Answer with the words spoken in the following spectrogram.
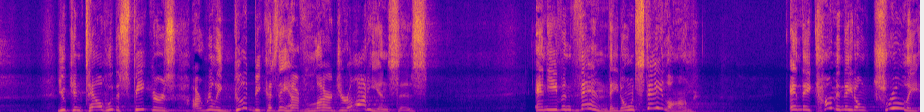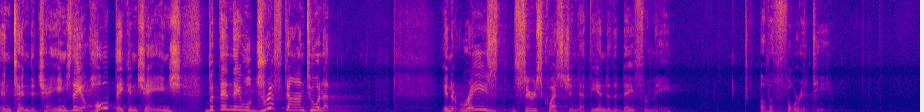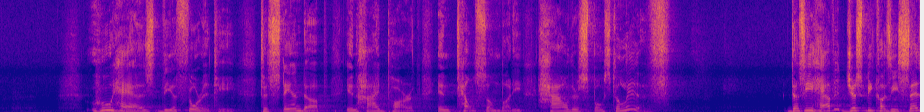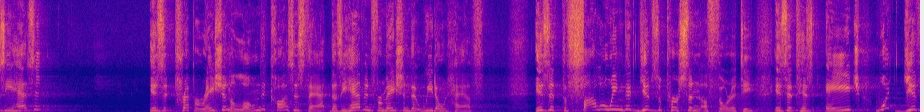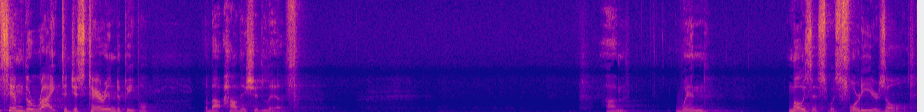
You can tell who the speakers are really good because they have larger audiences. And even then, they don't stay long. And they come and they don't truly intend to change. They hope they can change, but then they will drift on to an, and it raised a serious question at the end of the day for me of authority. Who has the authority to stand up in Hyde Park and tell somebody how they're supposed to live? Does he have it just because he says he has it? Is it preparation alone that causes that? Does he have information that we don't have? Is it the following that gives a person authority? Is it his age? What gives him the right to just tear into people about how they should live? Um, when Moses was 40 years old,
